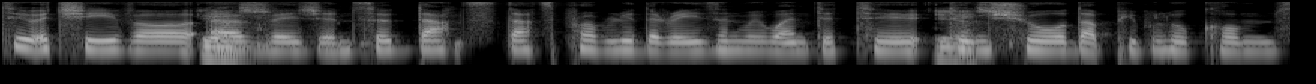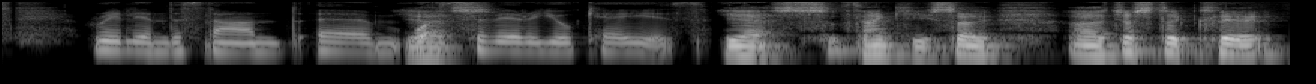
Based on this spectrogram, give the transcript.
to achieve our, Yes. our vision so that's that's probably the reason we wanted to to ensure that people who comes really understand um, what Yes. Savera UK is. Yes, thank you. So, uh, just to clear,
